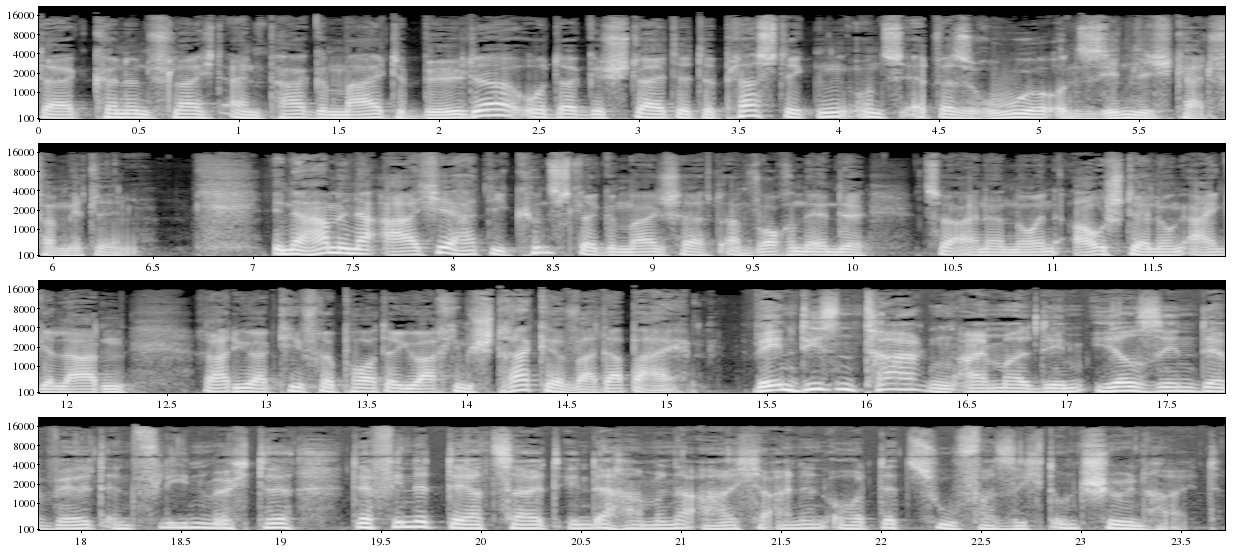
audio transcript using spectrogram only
Da können vielleicht ein paar gemalte Bilder oder gestaltete Plastiken uns etwas Ruhe und Sinnlichkeit vermitteln. In der Hamelner Arche hat die Künstlergemeinschaft am Wochenende zu einer neuen Ausstellung eingeladen. Radioaktivreporter Joachim Stracke war dabei. Wer in diesen Tagen einmal dem Irrsinn der Welt entfliehen möchte, der findet derzeit in der Hamelner Arche einen Ort der Zuversicht und Schönheit.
